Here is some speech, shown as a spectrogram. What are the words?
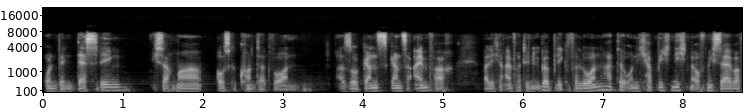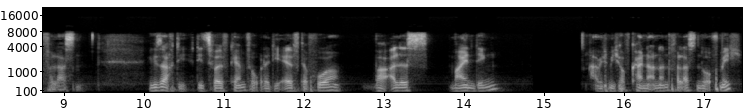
und bin deswegen, ich sag mal, ausgekontert worden. Also ganz, ganz einfach, weil ich einfach den Überblick verloren hatte und ich habe mich nicht mehr auf mich selber verlassen. Wie gesagt, die, die zwölf Kämpfe oder die elf davor war alles mein Ding. Habe ich mich auf keinen anderen verlassen, nur auf mich.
